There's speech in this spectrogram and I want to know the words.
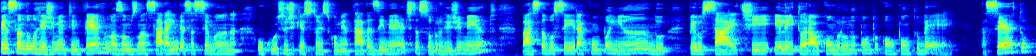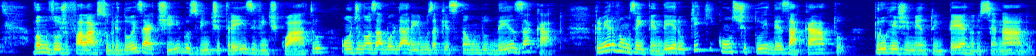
Pensando no regimento interno, nós vamos lançar ainda essa semana o curso de questões comentadas inéditas sobre o regimento. Basta você ir acompanhando pelo site eleitoralcombruno.com.br, tá certo? Vamos hoje falar sobre dois artigos, 23 e 24, onde nós abordaremos a questão do desacato. Primeiro vamos entender o que, que constitui desacato para o regimento interno do Senado,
